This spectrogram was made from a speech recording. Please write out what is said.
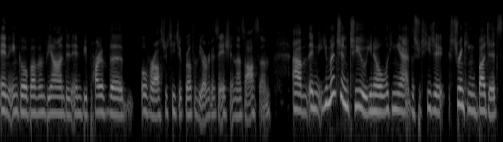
and, and go above and beyond and, and be part of the overall strategic growth of the organization that's awesome um, and you mentioned too, you know, looking at the strategic shrinking budgets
